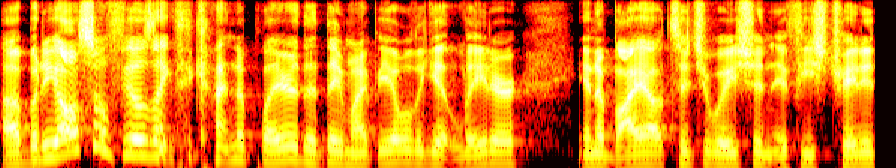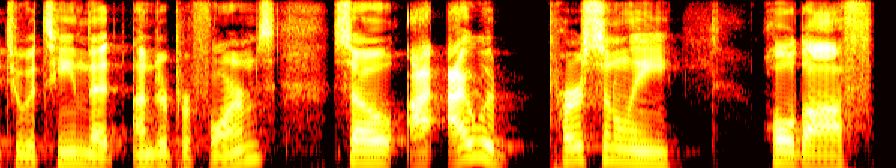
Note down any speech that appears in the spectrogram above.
Uh, but he also feels like the kind of player that they might be able to get later in a buyout situation if he's traded to a team that underperforms. So I, I would personally hold off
